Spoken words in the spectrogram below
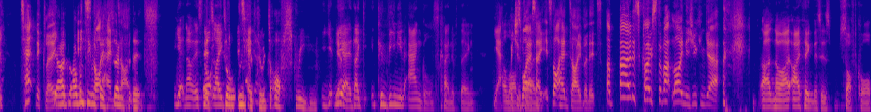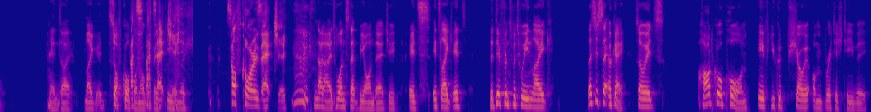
technically Yeah, I, I wouldn't It's even not say hentai. censored. It's Yeah, no, it's not it's, like it's it's to. It's off screen. y- yeah. yeah. like convenient angles kind of thing. Yeah, which is why I say it's not hentai, but it's about as close to that line as you can get. Uh, no, I, I think this is softcore hentai, like softcore That's- pornography. that's easily. Softcore is ecchi. No, no, it's one step beyond ecchi. It's it's like it's the difference between like let's just say okay, so it's hardcore porn if you could show it on British TV.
